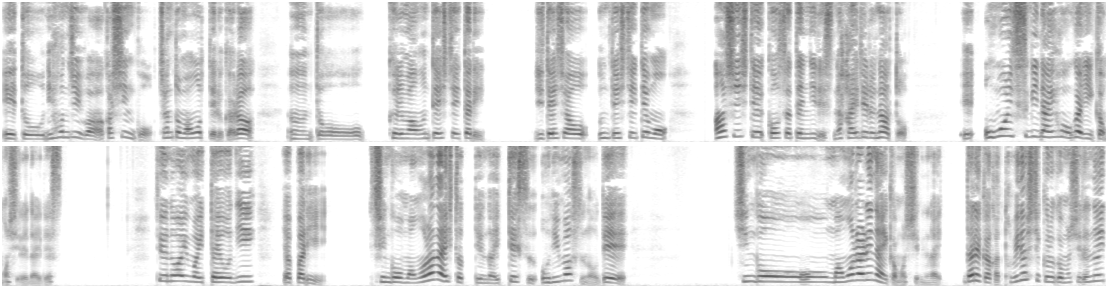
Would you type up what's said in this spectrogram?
えっ、ー、と、日本人は赤信号ちゃんと守ってるから、うんと、車を運転していたり、自転車を運転していても、安心して交差点にですね、入れるなと、え、思いすぎない方がいいかもしれないです。っていうのは今言ったように、やっぱり、信号を守らない人っていうのは一定数おりますので、信号を守られないかもしれない。誰かが飛び出してくるかもしれないっ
